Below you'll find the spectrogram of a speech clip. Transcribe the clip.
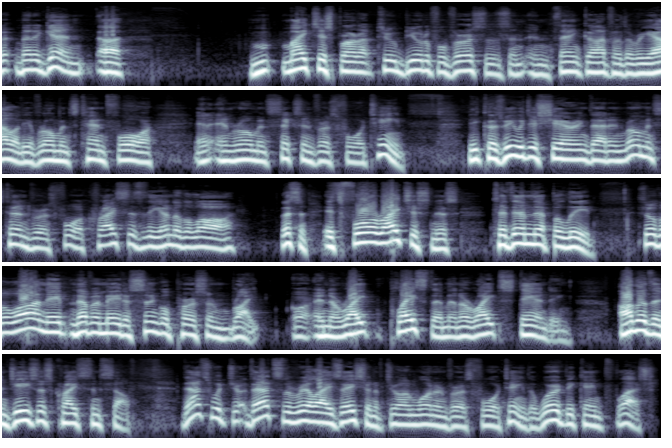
But, but again, uh, Mike just brought up two beautiful verses, and, and thank God for the reality of Romans 10 4 and, and Romans 6 and verse 14. Because we were just sharing that in Romans 10, verse 4, Christ is the end of the law. Listen, it's for righteousness to them that believe. So the law never made a single person right, or in a right, place them in a right standing, other than Jesus Christ himself. That's what that's the realization of John 1 and verse 14. The word became flesh,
